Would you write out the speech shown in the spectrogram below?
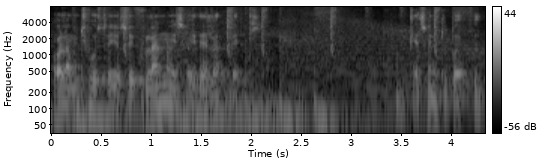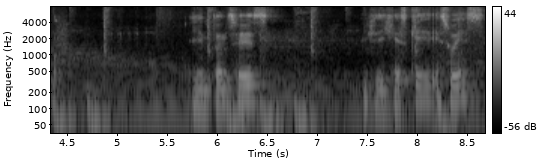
hola, mucho gusto, yo soy fulano y soy del Atleti, que es un equipo de fútbol. Y entonces dije, es que eso es,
